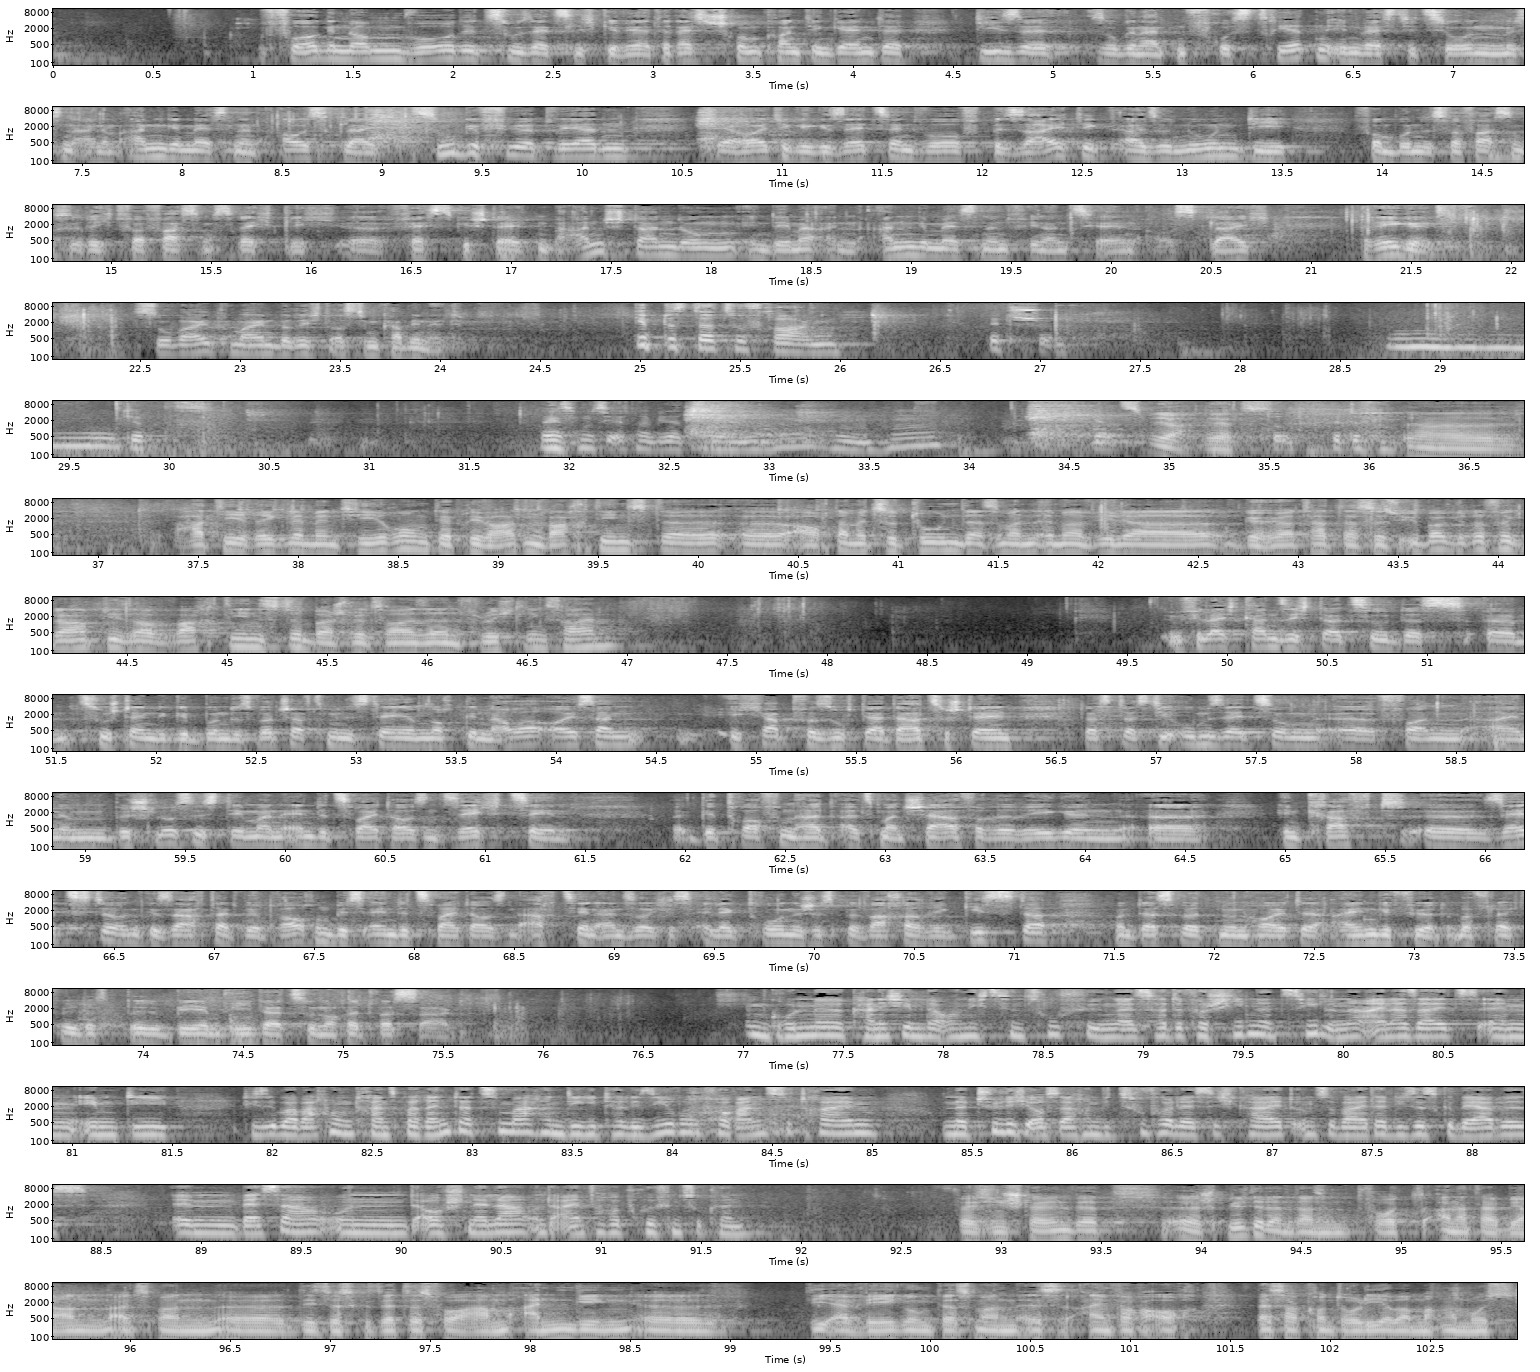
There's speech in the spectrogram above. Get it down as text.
vorgenommen wurde, zusätzlich gewährte Reststromkontingente. Diese sogenannten frustrierten Investitionen müssen einem angemessenen Ausgleich zugeführt werden. Der heutige Gesetzentwurf beseitigt also nun die vom Bundesverfassungsgericht verfassungsrechtlich äh, festgestellten Beanstandungen, indem er einen angemessenen finanziellen Ausgleich regelt. Soweit mein Bericht aus dem Kabinett. Gibt es dazu Fragen? Bitte schön. Jetzt. Jetzt muss ich erstmal wieder zählen. Mhm. Jetzt. Ja, jetzt. So, bitte. Äh, hat die Reglementierung der privaten Wachdienste äh, auch damit zu tun, dass man immer wieder gehört hat, dass es Übergriffe gab dieser Wachdienste, beispielsweise in Flüchtlingsheimen? Vielleicht kann sich dazu das ähm, zuständige Bundeswirtschaftsministerium noch genauer äußern. Ich habe versucht ja darzustellen, dass das die Umsetzung äh, von einem Beschluss ist, den man Ende 2016 äh, getroffen hat, als man schärfere Regeln äh, in Kraft äh, setzte und gesagt hat, wir brauchen bis Ende 2018 ein solches elektronisches Bewacherregister. Und das wird nun heute eingeführt. Aber vielleicht will das BMW dazu noch etwas sagen. Im Grunde kann ich ihm da auch nichts hinzufügen. Also es hatte verschiedene Ziele. Ne? Einerseits ähm, eben die, diese Überwachung transparenter zu machen, Digitalisierung voranzutreiben und natürlich auch Sachen wie Zuverlässigkeit und so weiter dieses Gewerbes besser und auch schneller und einfacher prüfen zu können. Welchen Stellenwert äh, spielte denn dann vor anderthalb Jahren, als man äh, dieses Gesetzesvorhaben anging, äh, die Erwägung, dass man es einfach auch besser kontrollierbar machen muss?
